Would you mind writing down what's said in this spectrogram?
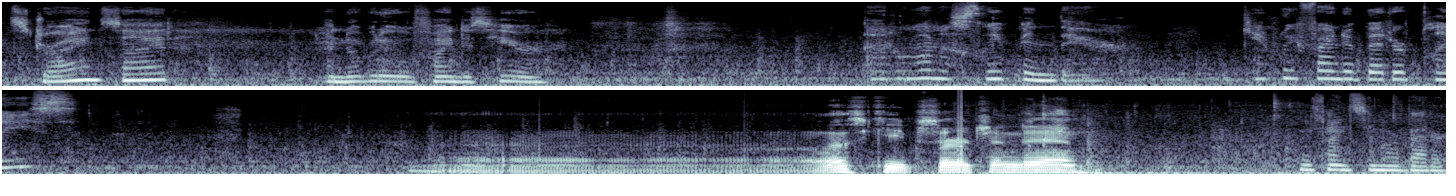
It's dry inside, and nobody will find us here. I don't want to sleep in there. Can't we find a better place? uh, let's keep searching then. We'll find somewhere better.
